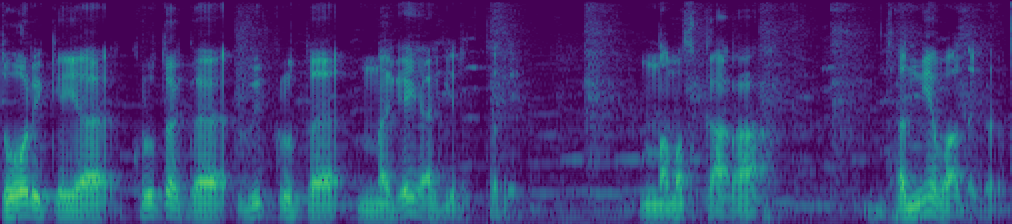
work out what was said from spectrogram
ತೋರಿಕೆಯ ಕೃತಕ ವಿಕೃತ ನಗೆಯಾಗಿರುತ್ತದೆ. ನಮಸ್ಕಾರ. ಧನ್ಯವಾದಗಳು.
